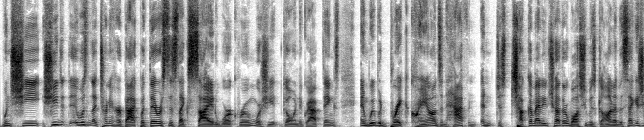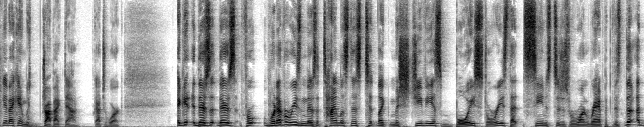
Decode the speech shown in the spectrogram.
when she she it wasn't like turning her back, but there was this like side workroom where she'd go in to grab things, and we would break crayons in half and, and just chuck them at each other while she was gone. And the second she came back in, we drop back down, got to work. Again, there's there's for whatever reason there's a timelessness to like mischievous boy stories that seems to just run rampant. This the, uh,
